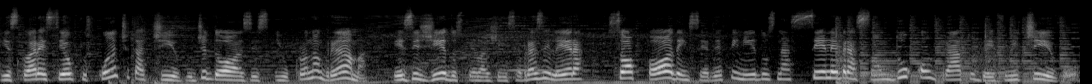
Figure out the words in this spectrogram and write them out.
e esclareceu que o quantitativo de doses e o cronograma exigidos pela agência brasileira só podem ser definidos na celebração do contrato definitivo.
